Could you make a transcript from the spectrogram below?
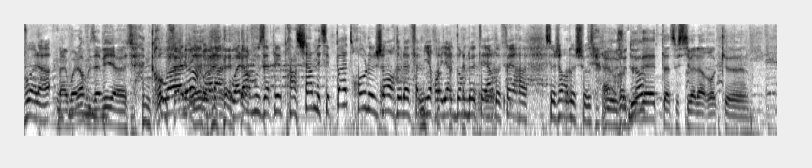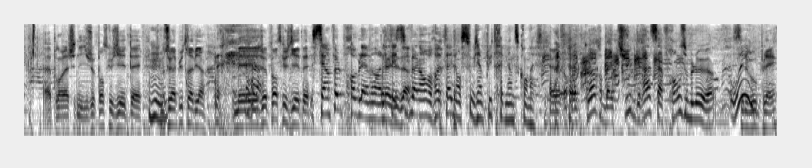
Voilà. Bah, ou alors vous avez euh, une grande Ou famille. alors, voilà. Ou alors vous appelez le prince Charles, mais c'est pas trop le genre de la famille royale d'Angleterre de faire euh, ce genre de choses. Euh, je devais être à ce festival à rock euh, euh, pendant la chenille. Je pense que j'y étais. Je me souviens plus très bien, mais je pense que j'y étais. C'est un peu le problème dans les Ouais, festivals en Bretagne, on se souvient plus très bien de ce qu'on a fait. Euh, record battu grâce à France Bleu, hein, s'il vous plaît.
